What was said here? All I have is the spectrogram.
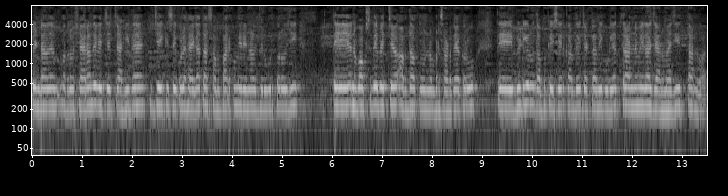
ਪਿੰਡਾਂ ਦੇ, ਮਤਲਬ ਸ਼ਹਿਰਾਂ ਦੇ ਵਿੱਚ ਚਾਹੀਦਾ ਹੈ। ਜੇ ਕਿਸੇ ਕੋਲ ਹੈਗਾ ਤਾਂ ਸੰਪਰਕ ਮੇਰੇ ਨਾਲ ਜ਼ਰੂਰ ਕਰੋ ਜੀ। ਤੇ ਇਨਬਾਕਸ ਦੇ ਵਿੱਚ ਆਪਦਾ ਫੋਨ ਨੰਬਰ ਛੱਡ ਦਿਆ ਕਰੋ ਤੇ ਵੀਡੀਓ ਨੂੰ ਦੱਬ ਕੇ ਸ਼ੇਅਰ ਕਰ ਦਿਓ ਜੱਟਾਂ ਦੀ ਕੁੜੀਆ। 93 ਦਾ ਜਨਮ ਹੈ ਜੀ। ਧੰਨਵਾਦ।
